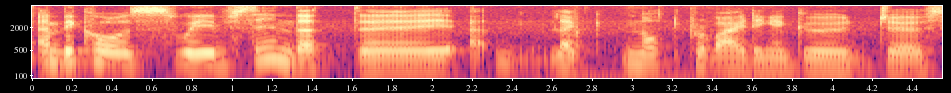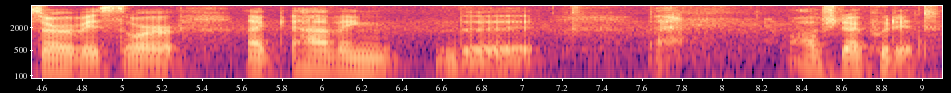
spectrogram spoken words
And because we've seen that, uh, like not providing a good uh, service or like having the, how should I put it?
